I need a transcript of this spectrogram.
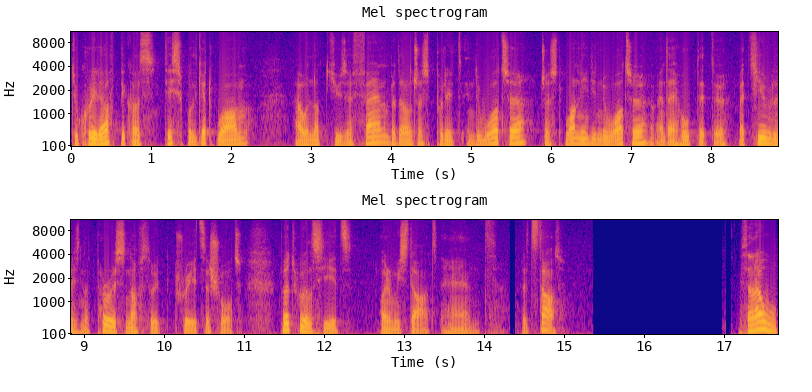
to cool it off because this will get warm I will not use a fan but I'll just put it in the water just one lead in the water and I hope that the material is not porous enough so it creates a short. But we'll see it when we start and let's start. So now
